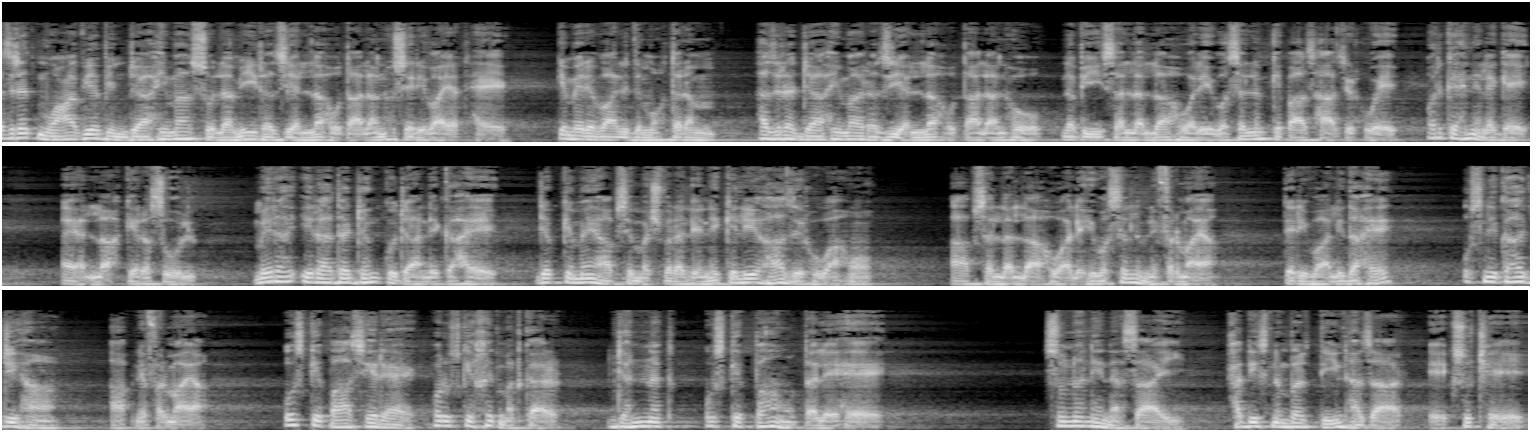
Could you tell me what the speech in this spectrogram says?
حضرت معاویہ بن جاہمہ سلمی رضی اللہ تعالیٰ عنہ سے روایت ہے کہ میرے والد محترم حضرت جاہمہ رضی اللہ تعالیٰ عنہ نبی صلی اللہ علیہ وسلم کے پاس حاضر ہوئے اور کہنے لگے، اے اللہ کے رسول، میرا ارادہ جنگ کو جانے کا ہے، جبکہ میں آپ سے مشورہ لینے کے لیے حاضر ہوا ہوں۔ آپ صلی اللہ علیہ وسلم نے فرمایا، تیری والدہ ہے؟ اس نے کہا جی ہاں آپ نے فرمایا، اس کے پاس ہی رہ اور اس کی خدمت کر، جنت اس کے پاؤں تلے ہے۔ سنن نسائی حدیث نمبر تین ہزار ایک سو چھ۔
